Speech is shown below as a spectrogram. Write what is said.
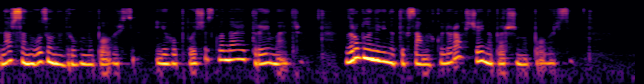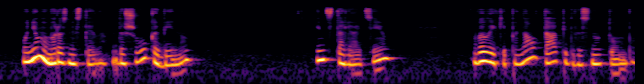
наш санвузол на другому поверсі. Його площа складає 3 метри. Зроблений він на тих самих кольорах, що й на першому поверсі. У ньому ми розмістили душову кабіну, інсталяцію, великий пенал та підвесну тумбу.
